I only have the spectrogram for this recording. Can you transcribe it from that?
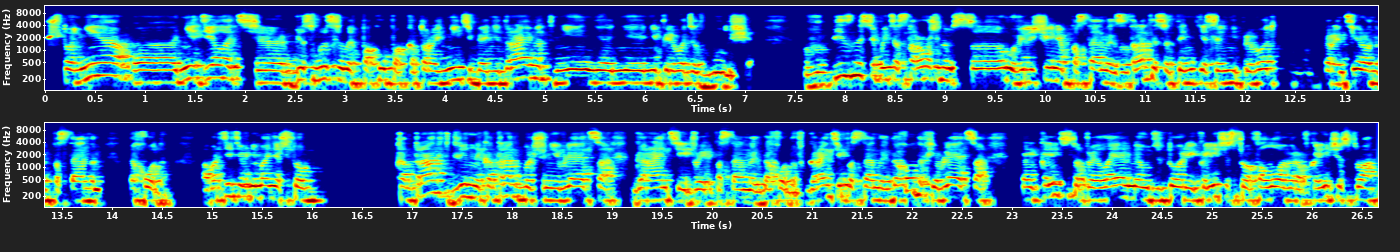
Что не, э, не делать бессмысленных покупок, которые ни тебя не драйвят, ни, не, не переводят в будущее. В бизнесе быть осторожным с увеличением постоянных затрат, если, это, если они не приводят к гарантированным постоянным доходам. Обратите внимание, что контракт, длинный контракт больше не является гарантией твоих постоянных доходов. Гарантией постоянных доходов является количество твоей лояльной аудитории, количество фолловеров, количество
